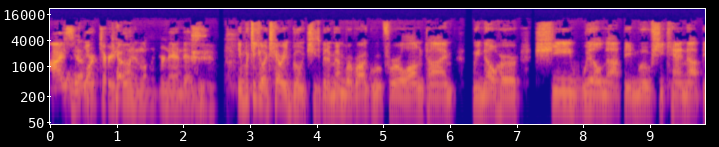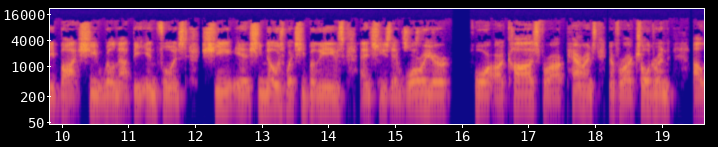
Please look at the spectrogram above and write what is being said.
I support yeah, Terry Boone and Lauren Hernandez. In particular, Terry Boone. She's been a member of our group for a long time. We know her. She will not be moved. She cannot be bought. She will not be influenced. She is, she knows what she believes, and she's a warrior for our cause, for our parents, and for our children. Uh,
